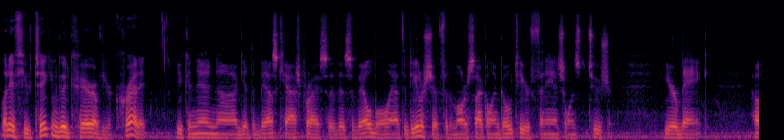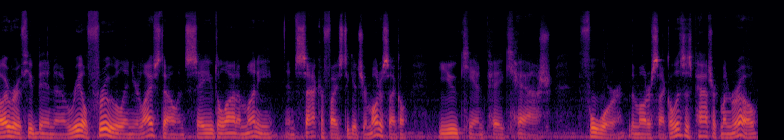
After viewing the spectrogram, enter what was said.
But if you've taken good care of your credit, you can then uh, get the best cash price that's available at the dealership for the motorcycle and go to your financial institution, your bank. However, if you've been uh, real frugal in your lifestyle and saved a lot of money and sacrificed to get your motorcycle, you can pay cash for the motorcycle. This is Patrick Munro,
